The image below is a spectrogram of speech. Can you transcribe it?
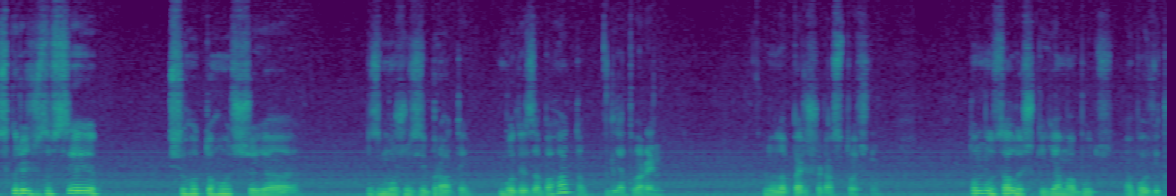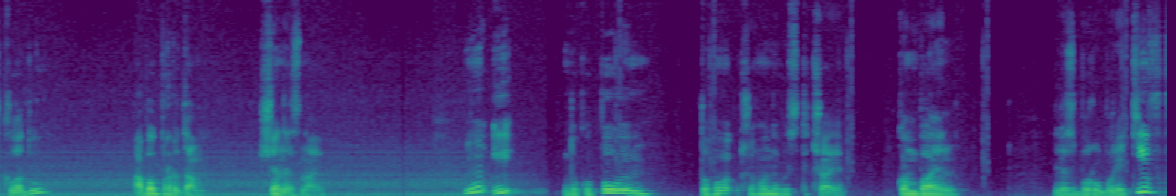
Скоріш за все, всього того, що я зможу зібрати, буде забагато для тварин. Ну, на перший раз точно. Тому залишки я, мабуть, або відкладу, або продам. Ще не знаю. Ну і докуповуємо того, чого не вистачає. Комбайн для збору буряків.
